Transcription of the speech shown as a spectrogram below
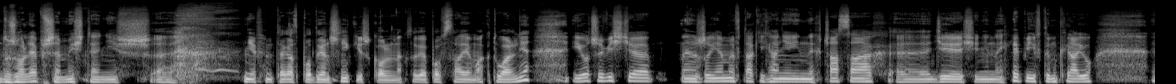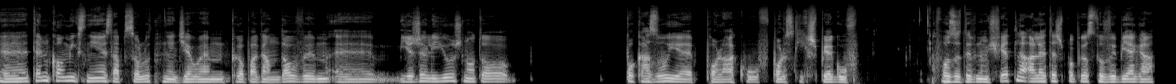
dużo lepsze, myślę, niż e, nie wiem, teraz podręczniki szkolne, które powstają aktualnie i oczywiście żyjemy w takich, a nie innych czasach, e, dzieje się nie najlepiej w tym kraju. E, ten komiks nie jest absolutnie dziełem propagandowym. Jeżeli już, no to pokazuje Polaków, polskich szpiegów w pozytywnym świetle, ale też po prostu wybiega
